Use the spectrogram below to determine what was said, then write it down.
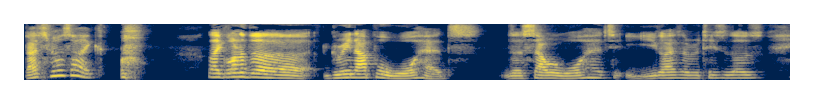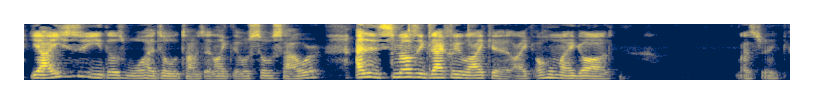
That smells like like one of the green apple warheads. The sour warheads. You guys ever tasted those? Yeah, I used to eat those warheads all the time and like they were so sour. And it smells exactly like it. Like, oh my god. Let's drink.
